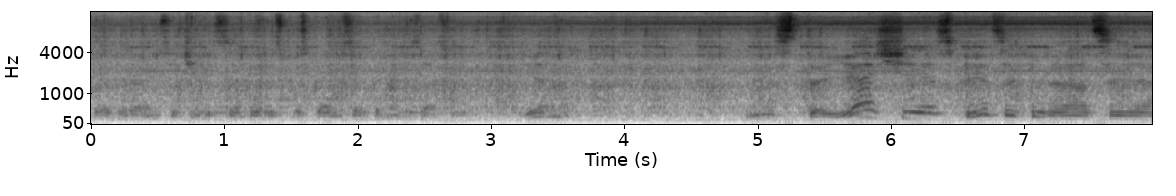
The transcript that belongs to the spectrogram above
Пробираемся через забор и спускаемся в канализацию. Верно? Настоящая спецоперация.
